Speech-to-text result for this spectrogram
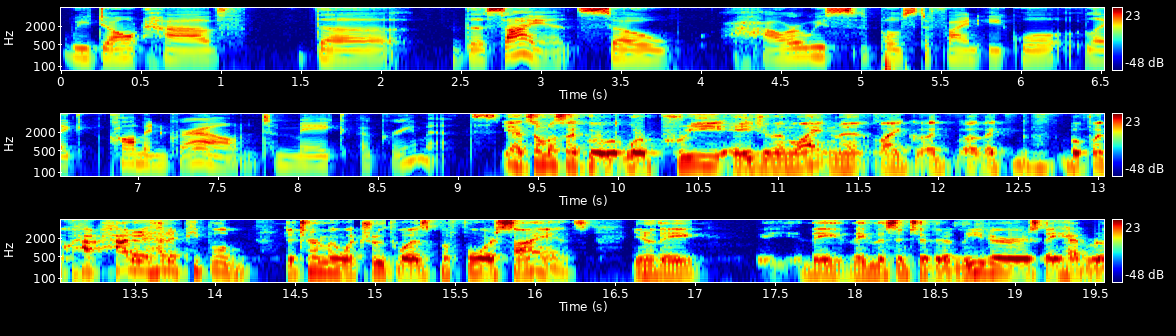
We don't have the the science. So how are we supposed to find equal like common ground to make agreements? Yeah it's almost like we're, we're pre age of enlightenment like like like, like how, how did how did people determine what truth was before science? You know they they they listened to their leaders they had re,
